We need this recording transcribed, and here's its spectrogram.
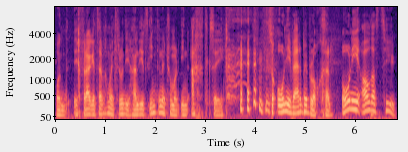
Und ich frage jetzt einfach mal Trudi, habt ihr das Internet schon mal in echt gesehen? so ohne Werbeblocker, ohne all das Zeug.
